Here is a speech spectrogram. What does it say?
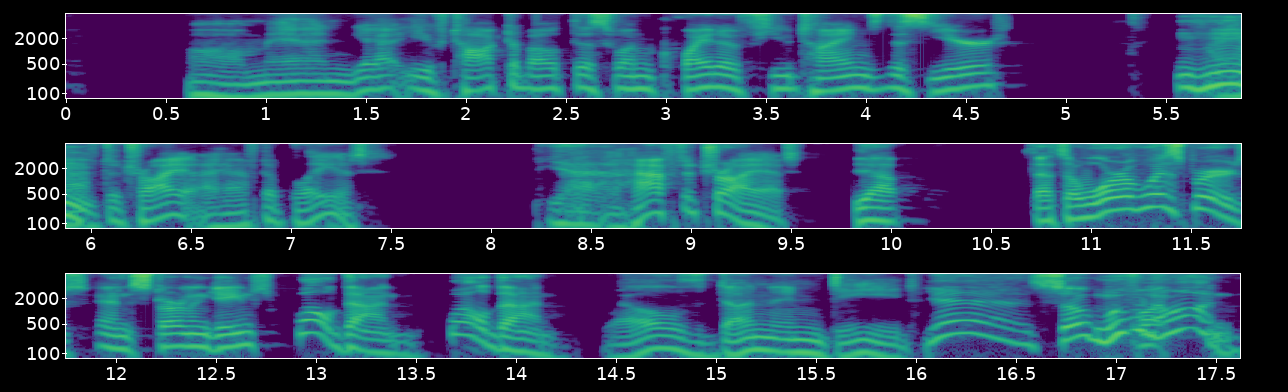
oh man, yeah, you've talked about this one quite a few times this year. Mm-hmm. I have to try it. I have to play it. Yeah, I have to try it. Yep. That's a War of Whispers and Starling Games. Well done. Well done. Well's done indeed. Yeah. So moving well, on.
